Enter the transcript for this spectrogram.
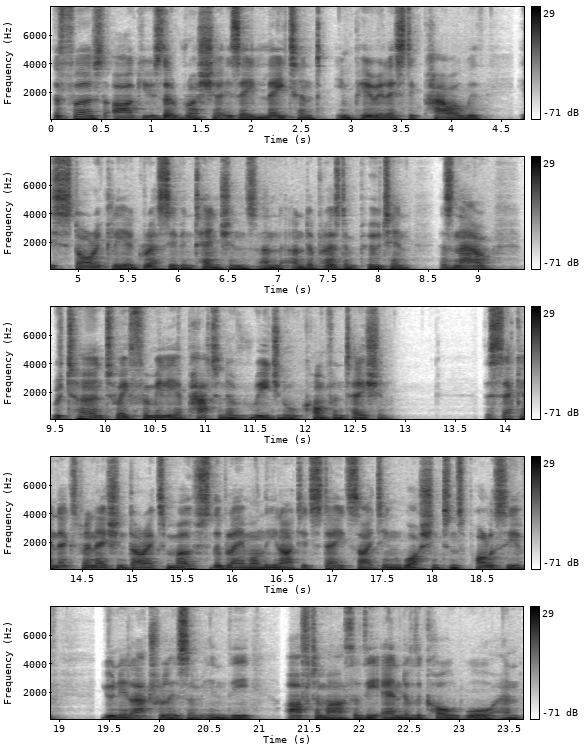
The first argues that Russia is a latent imperialistic power with historically aggressive intentions, and under President Putin has now returned to a familiar pattern of regional confrontation. The second explanation directs most of the blame on the United States, citing Washington's policy of unilateralism in the aftermath of the end of the Cold War and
